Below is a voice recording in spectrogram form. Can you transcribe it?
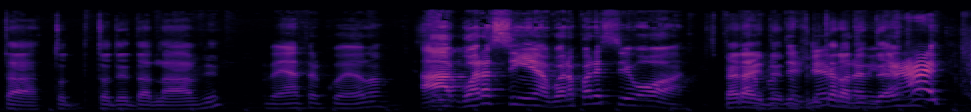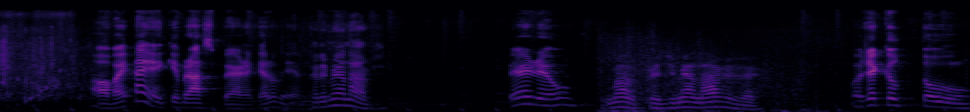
Tá, tô, tô dentro da nave. Venha tranquila. Ah, agora sim, agora apareceu, ó. Espera aí, de- proteger, brinca não, para de-. Ai! Ó, vai cair, quebrar as pernas, quero ver. Cadê minha nave? Perdeu. Mano, perdi minha nave, velho. Onde é que eu tô?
